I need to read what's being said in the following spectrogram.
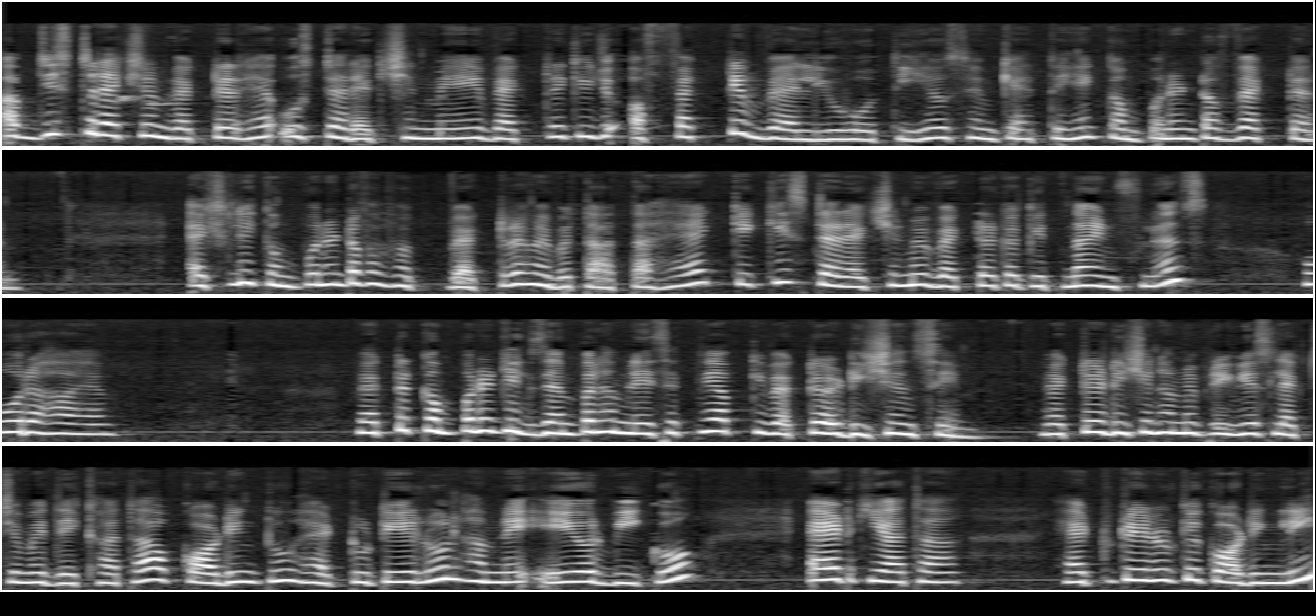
अब जिस डायरेक्शन वेक्टर है, उस डायरेक्शन में वेक्टर की जो अफेक्टिव वैल्यू होती है, उसे हम कहते हैं component of vector actually component of vector हमें बताता है कि किस डायरेक्शन में वेक्टर का कितना इन्फ्लुएंस हो रहा है। वेक्टर कंपोनेंट की एग्जांपल हम ले सकते हैं आपकी वेक्टर एडिशन से। वेक्टर एडिशन हमने प्रीवियस लेक्चर में देखा था। According to head to tail rule हमने ए और बी को ऐड किया था। हेड टू टेल रूल के accordingly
